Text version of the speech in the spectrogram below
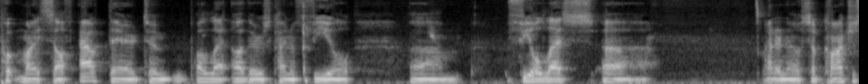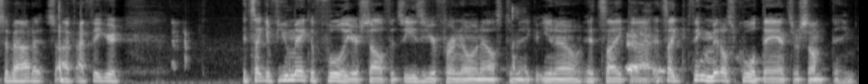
put myself out there to uh, let others kind of feel, um, feel less. Uh, I don't know, subconscious about it. So I, I figured it's like if you make a fool of yourself, it's easier for no one else to make it. You know, it's like uh, it's like think middle school dance or something.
